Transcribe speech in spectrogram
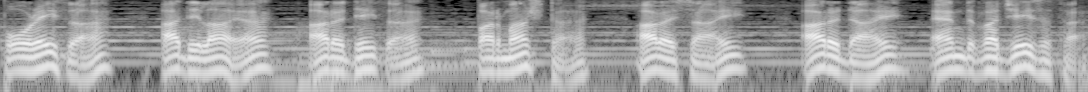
Poratha, Adalia, Aridatha, Parmashta, Arisai, Aridai, and Vajezatha.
